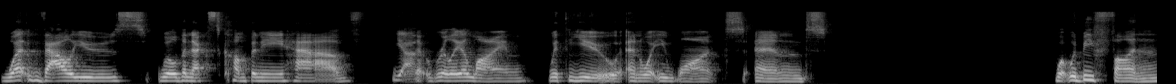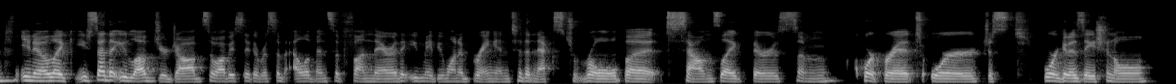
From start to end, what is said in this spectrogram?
what values will the next company have yeah. that really align with you and what you want and what would be fun you know like you said that you loved your job so obviously there was some elements of fun there that you maybe want to bring into the next role but sounds like there's some corporate or just organizational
